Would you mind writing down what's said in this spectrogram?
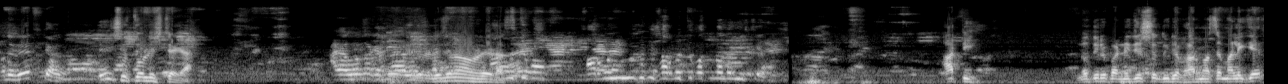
মানে তিনশো চল্লিশ টাকা। রিজনেবল রেট আছে। আটি। নদীর উপর নিজস্ব দুইটা ফার্ম আছে মালিকের।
